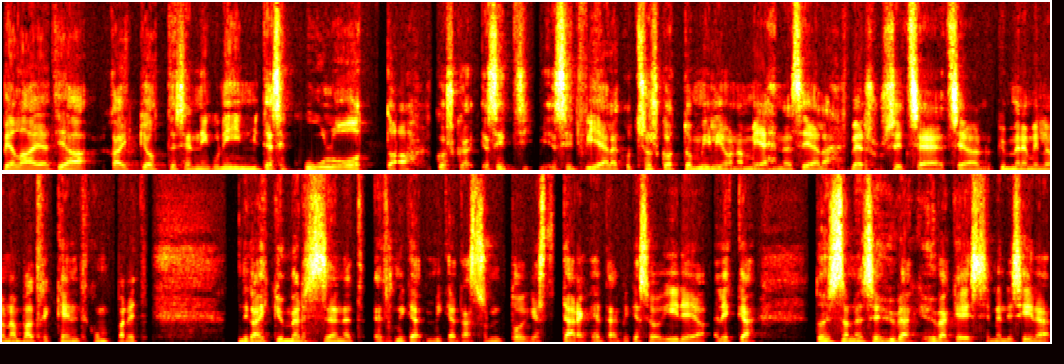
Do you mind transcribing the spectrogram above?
pelaajat ja kaikki otti sen niin, kuin niin mitä se kuuluu ottaa, koska ja sitten sit vielä, kun John Scott on miljoona miehenä siellä versus sit se, että se on 10 miljoonaa Patrick Kennedy-kumppanit, niin kaikki ymmärsivät sen, että, että mikä, mikä tässä on oikeasti tärkeää ja mikä se on idea. Eli toisin sanoen se hyvä, hyvä keissi meni siinä,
